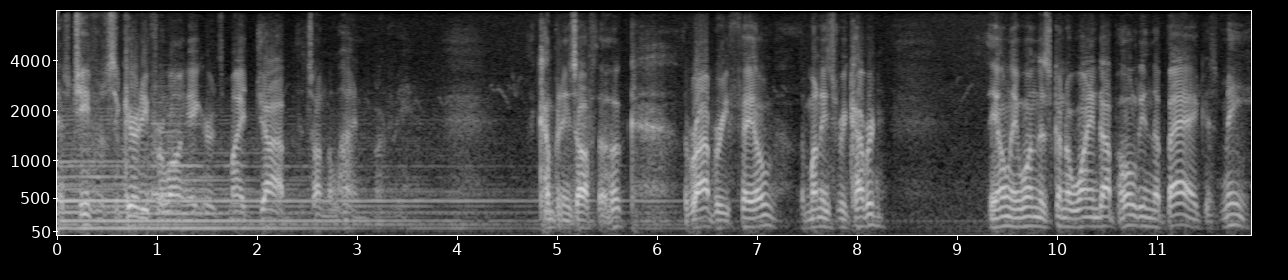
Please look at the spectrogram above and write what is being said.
As chief of security for Longacre, it's my job that's on the line, Barnaby. The company's off the hook. The robbery failed. The money's recovered. The only one that's going to wind up holding the bag is me.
